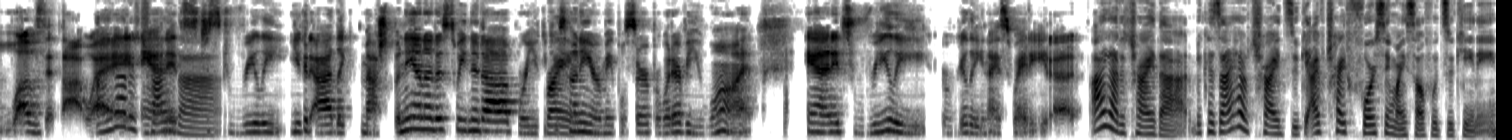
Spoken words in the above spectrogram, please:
loves it that way. and it's that. just really you could add like mashed banana to sweeten it up, or you could right. use honey or maple syrup or whatever you want. And it's really a really nice way to eat it. I gotta try that because I have tried zucchini. I've tried forcing myself with zucchini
